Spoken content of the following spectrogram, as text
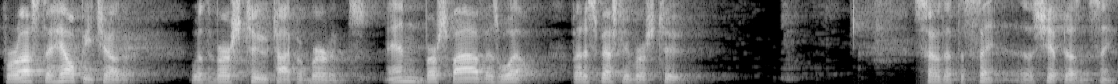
for us to help each other with verse 2 type of burdens, and verse 5 as well, but especially verse 2, so that the ship doesn't sink.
